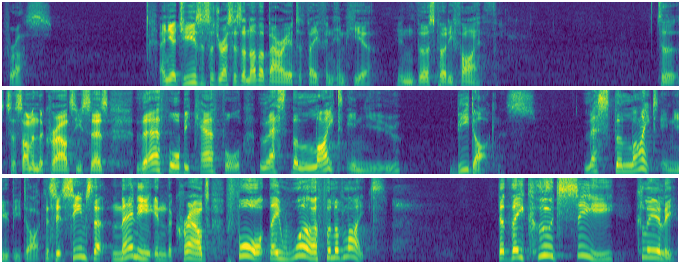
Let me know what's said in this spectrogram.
for us. And yet, Jesus addresses another barrier to faith in Him here in verse 35 to, to some in the crowds, he says, Therefore be careful lest the light in you be darkness. Lest the light in you be darkness. It seems that many in the crowds thought they were full of light, that they could see clearly,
